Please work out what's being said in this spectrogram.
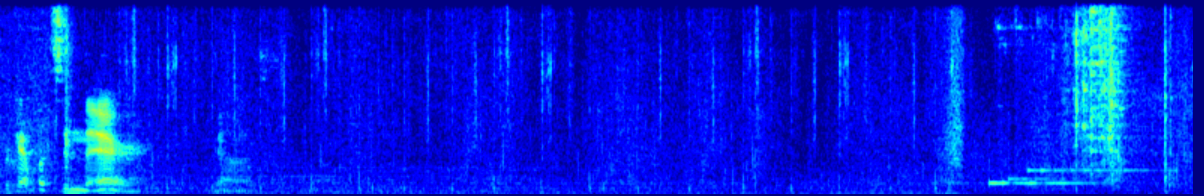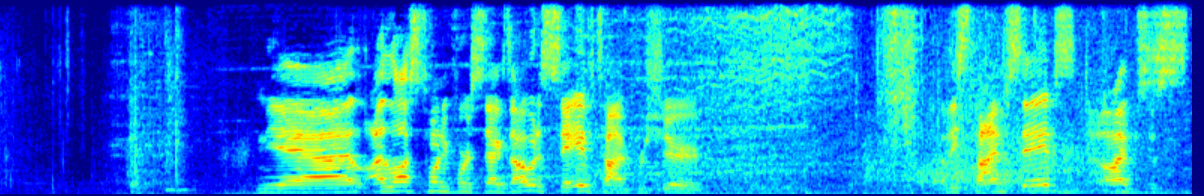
Forget what's in there. Yeah, I lost 24 seconds. I would have saved time for sure. At least time saves. I just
